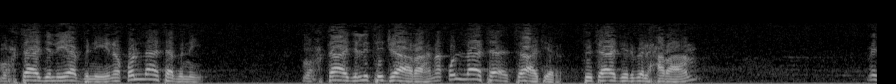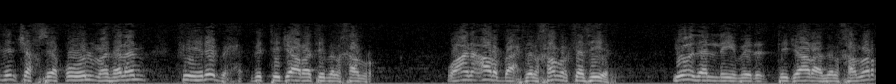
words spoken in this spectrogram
محتاج ليبني. نقول لا تبني. محتاج لتجارة. نقول لا تتاجر تتاجر بالحرام. مثل شخص يقول مثلا فيه ربح في التجارة بالخمر وأنا أربح في الخمر كثير. يؤذن لي بالتجارة بالخمر؟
